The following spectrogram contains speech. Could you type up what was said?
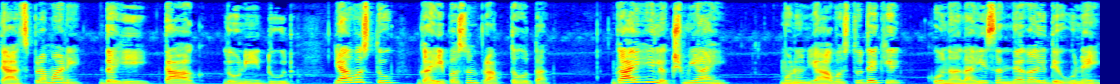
त्याचप्रमाणे दही ताक लोणी दूध या वस्तू गायीपासून प्राप्त होतात. गाय ही लक्ष्मी आहे. म्हणून या वस्तू देखील कोणालाही संध्याकाळी देऊ नये.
